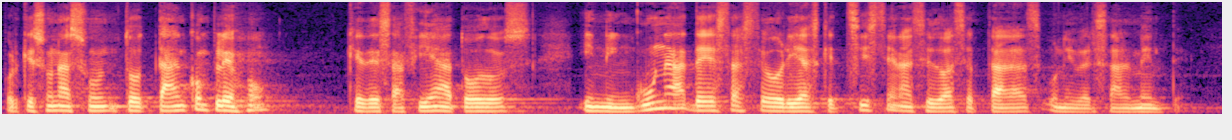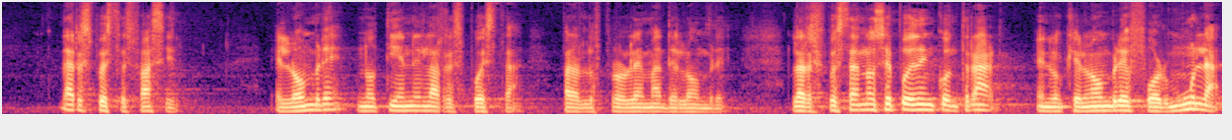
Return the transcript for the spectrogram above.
porque es un asunto tan complejo que desafía a todos y ninguna de estas teorías que existen han sido aceptadas universalmente. La respuesta es fácil. El hombre no tiene la respuesta para los problemas del hombre. La respuesta no se puede encontrar en lo que el hombre formula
